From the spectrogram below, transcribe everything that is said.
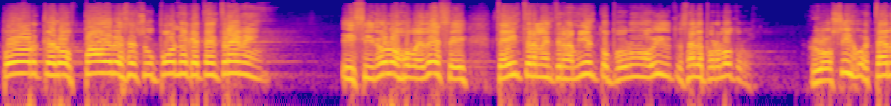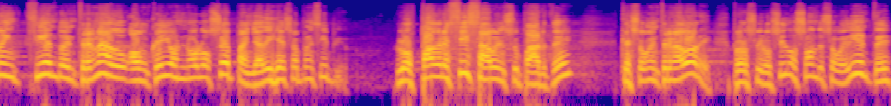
Porque los padres se supone que te entrenen. Y si no los obedeces, te entra el entrenamiento por un oído y te sale por el otro. Los hijos están siendo entrenados aunque ellos no lo sepan, ya dije eso al principio. Los padres sí saben su parte, que son entrenadores, pero si los hijos son desobedientes,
